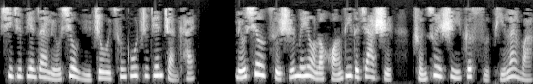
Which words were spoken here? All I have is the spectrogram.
戏剧便在刘秀与这位村姑之间展开。刘秀此时没有了皇帝的架势，纯粹是一个死皮赖娃，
